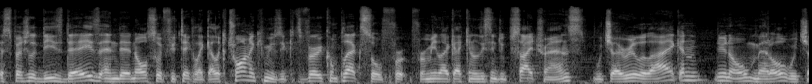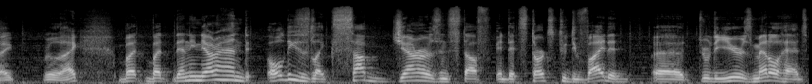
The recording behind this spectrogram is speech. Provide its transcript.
especially these days. And then also, if you take like electronic music, it's very complex. So for, for me, like I can listen to psytrance, which I really like, and you know, metal, which I really like. But but then in the other hand, all these like sub-genres and stuff, and that starts to divide it uh, through the years. Metalheads,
